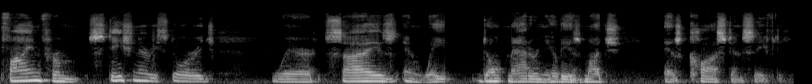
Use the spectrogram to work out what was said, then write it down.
fine from stationary storage where size and weight don't matter nearly as much as cost and safety.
